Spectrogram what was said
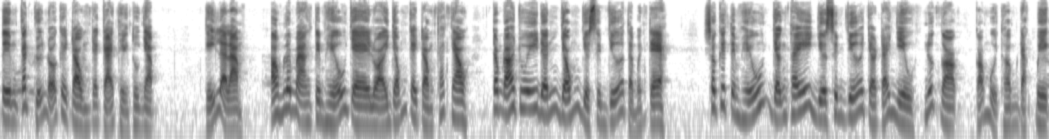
tìm cách chuyển đổi cây trồng để cải thiện thu nhập kỹ là làm. Ông lên mạng tìm hiểu về loại giống cây trồng khác nhau, trong đó chú ý đến giống dừa xiêm dứa tại Bến Tre. Sau khi tìm hiểu, nhận thấy dừa xiêm dứa cho trái nhiều, nước ngọt, có mùi thơm đặc biệt,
